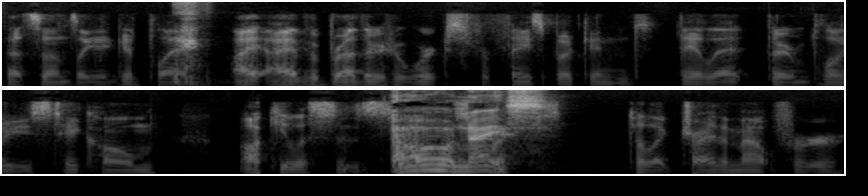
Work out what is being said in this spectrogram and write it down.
That sounds like a good plan. I, I have a brother who works for Facebook, and they let their employees take home Oculuses. Oh, nice. To like try them out for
